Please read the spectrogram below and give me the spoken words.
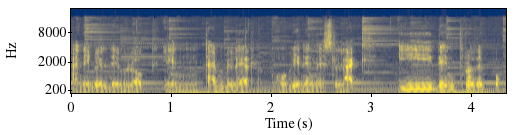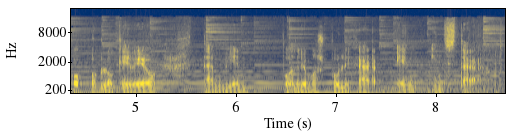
a nivel de blog en Tumblr o bien en Slack y dentro de poco, por lo que veo, también podremos publicar en Instagram.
